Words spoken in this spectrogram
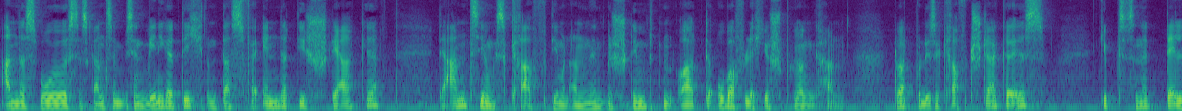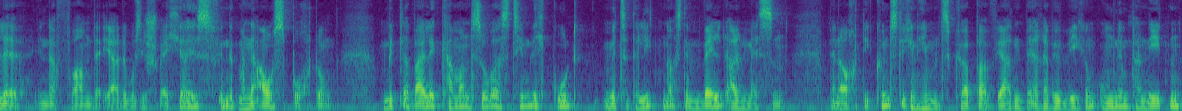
anderswo ist das Ganze ein bisschen weniger dicht und das verändert die Stärke der Anziehungskraft, die man an einem bestimmten Ort der Oberfläche spüren kann. Dort, wo diese Kraft stärker ist, gibt es eine Delle in der Form der Erde. Wo sie schwächer ist, findet man eine Ausbuchtung. Mittlerweile kann man sowas ziemlich gut mit Satelliten aus dem Weltall messen, denn auch die künstlichen Himmelskörper werden bei ihrer Bewegung um den Planeten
